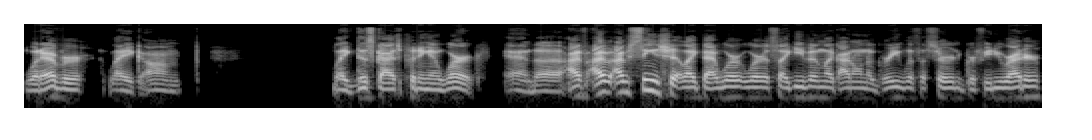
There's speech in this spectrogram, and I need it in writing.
whatever, like um like this guy's putting in work. And uh I've I've I've seen shit like that where where it's like even like I don't agree with a certain graffiti writer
